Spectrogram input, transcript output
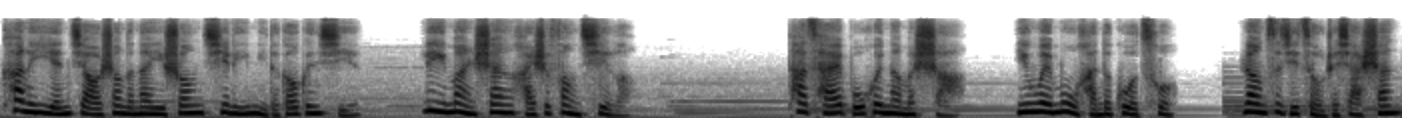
看了一眼脚上的那一双七厘米的高跟鞋，厉曼山还是放弃了。他才不会那么傻，因为慕寒的过错，让自己走着下山。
